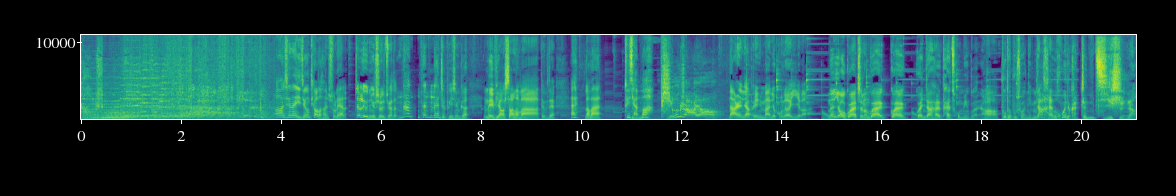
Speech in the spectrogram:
高手啊！现在已经跳得很熟练了。这刘女士觉得，那那那这培训课没必要上了吧，对不对？哎，老板，退钱吧？凭啥呀？那人家培训班就不乐意了。那要怪，只能怪怪怪你家孩子太聪明了，是吧？不得不说，你们家孩子会的可真及时啊！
